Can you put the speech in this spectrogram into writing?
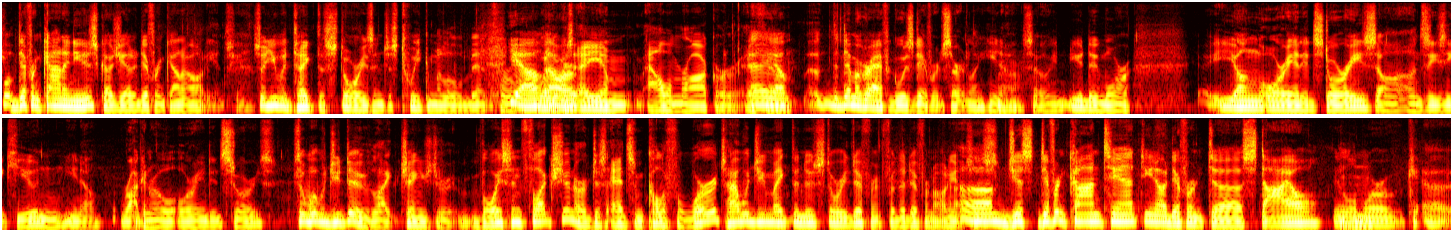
Was different kind of news because you had a different kind of audience. Yeah. So you would take the stories and just tweak them a little bit for Yeah, whether it was AM album rock or FM. The demographic was different, certainly. You know, so you, you do more young-oriented stories on, ZZQ, and you know, rock and roll-oriented stories. So what would you do? Like change your voice inflection or just add some colorful words? How would you make the news story different for the different audiences? Um, just different content, you know, different uh, style, a little more ca- uh,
